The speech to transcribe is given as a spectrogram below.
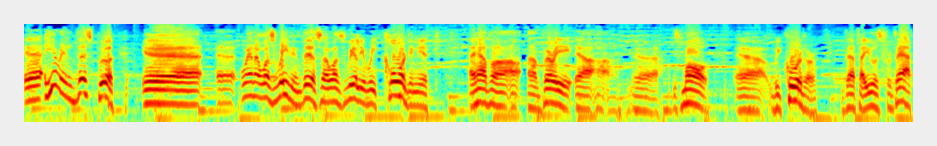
uh, here in this book, uh, uh, when I was reading this, I was really recording it. I have a, a, very uh, uh, small uh, recorder that I use for that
